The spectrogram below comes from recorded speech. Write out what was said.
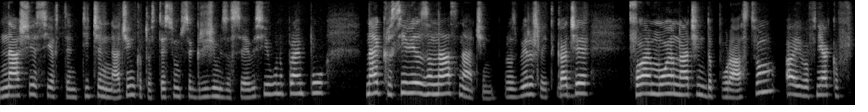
нашия си автентичен начин, като естествено се грижим за себе си и го направим по най-красивия за нас начин. Разбираш ли? Така че това е моя начин да пораствам, а и в някакъв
